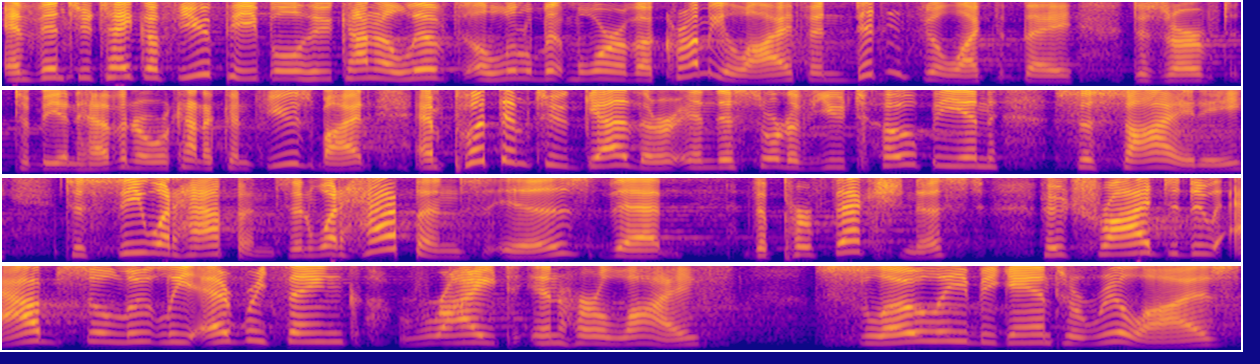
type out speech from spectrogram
and then to take a few people who kind of lived a little bit more of a crummy life and didn't feel like that they deserved to be in heaven or were kind of confused by it and put them together in this sort of utopian society to see what happens and what happens is that the perfectionist who tried to do absolutely everything right in her life slowly began to realize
